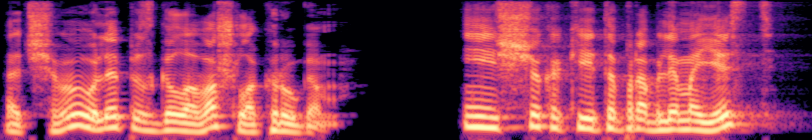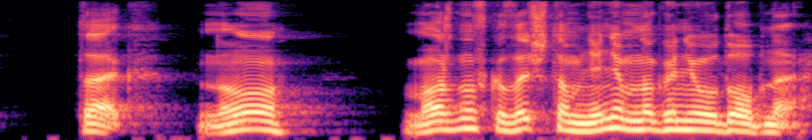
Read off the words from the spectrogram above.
отчего у Ляпис голова шла кругом. «И ещё какие-то проблемы есть?» «Так, ну... Можно сказать, что мне немного неудобно».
